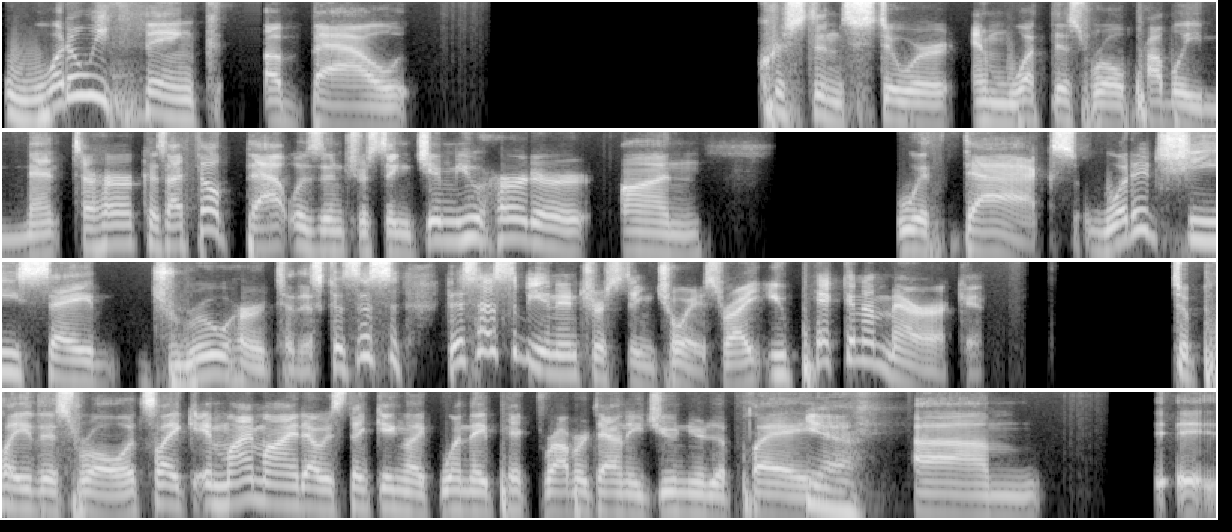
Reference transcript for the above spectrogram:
What do we think about Kristen Stewart and what this role probably meant to her? Because I felt that was interesting. Jim, you heard her on with Dax. What did she say drew her to this? Because this this has to be an interesting choice, right? You pick an American to play this role. It's like in my mind, I was thinking like when they picked Robert Downey Jr. to play Yeah. um, Uh,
